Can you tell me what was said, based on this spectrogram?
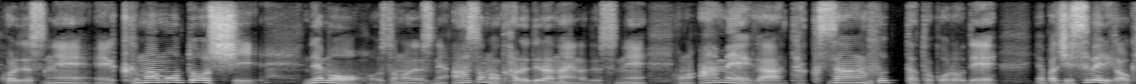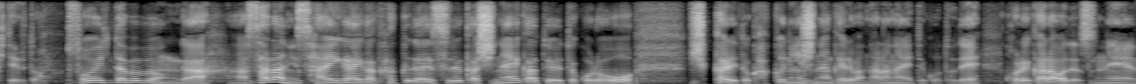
これですね、え熊本市でもそのですね、阿蘇のカルデラ内のですね、この雨がたくさん降ったところで、やっぱ地滑りが起きていると。そういった部分が、さらに災害が拡大するかしないかというところをしっかりと確認しなければならないということで、これからはですね、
